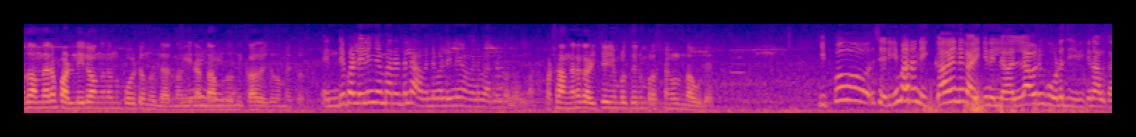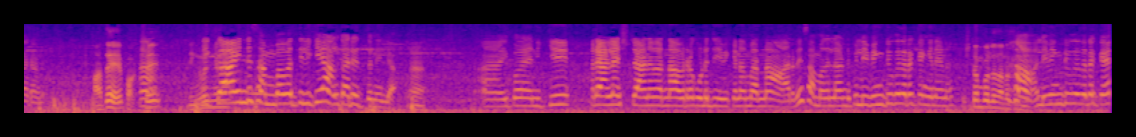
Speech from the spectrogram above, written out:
അത് അന്നേരം പള്ളിയിലോ അങ്ങനെ ഒന്നും പോയിട്ടൊന്നുമില്ലായിരുന്നു? ഈ രണ്ടാമത് നിക്കാ കഴിച്ച സമയത്ത്? എന്റെ പള്ളിയിലും ഞാൻ പറഞ്ഞിട്ടില്ല. അവന്റെ പള്ളിയിലും അങ്ങനെ പറഞ്ഞിട്ടൊന്നുമില്ല. പക്ഷെ അങ്ങനെ കഴിച്ചു കഴിയുമ്പോഴത്തേനും പ്രശ്നങ്ങൾ ഉണ്ടാവില്ലേ ഇപ്പൊ ശരിക്കും പറഞ്ഞാൽ തന്നെ കഴിക്കണില്ല. എല്ലാവരും കൂടെ ജീവിക്കുന്ന ആൾക്കാരാണ്. അതെ പക്ഷേ നിങ്ങൾ നിക്കാഹിന്റെ സംഭവത്തിലേക്ക് ആൾക്കാർ എത്തുന്നില്ല. ഇപ്പൊ എനിക്ക് ഒരാളെ ഇഷ്ടമാണ് പറഞ്ഞാൽ അവരുടെ കൂടെ ജീവിക്കണം പറഞ്ഞാൽ ആരുടെയും സമ്മതമില്ലാണ്ട് ഇപ്പൊ ലിവിങ് ടുഗദർ ഒക്കെ എങ്ങനെയാണ്? ഇഷ്ടം പോലെ നടക്കും. ആ ലിവിങ് ടുഗദർ ഒക്കെ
